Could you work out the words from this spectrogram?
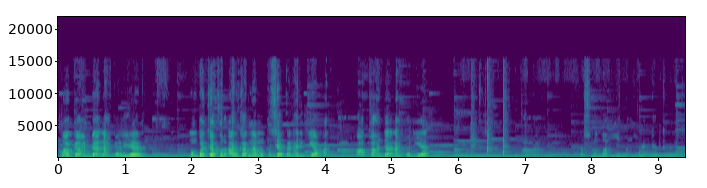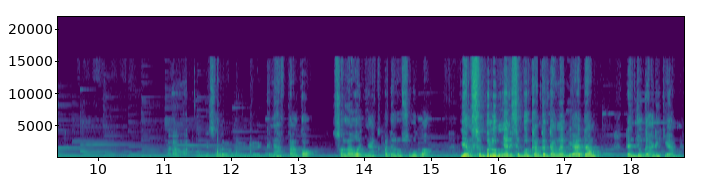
Maka hendaklah kalian membaca Quran karena mempersiapkan hari kiamat. Maka hendaklah kalian apa? Rasulullah ingin mengingatkan kepada kita. Uh, Kenapa kok solawatnya kepada Rasulullah yang sebelumnya disebutkan tentang Nabi Adam dan juga hari kiamat?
